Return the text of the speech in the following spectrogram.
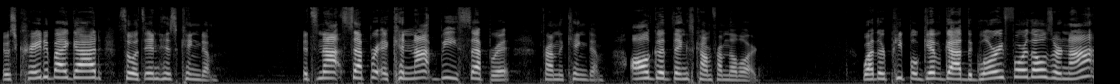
It was created by God, so it's in his kingdom. It's not separate. It cannot be separate from the kingdom. All good things come from the Lord. Whether people give God the glory for those or not,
